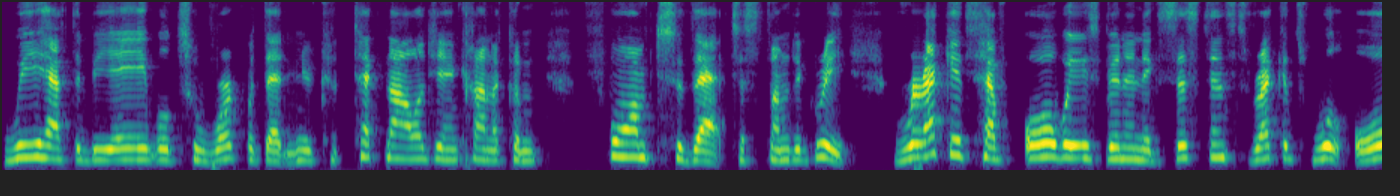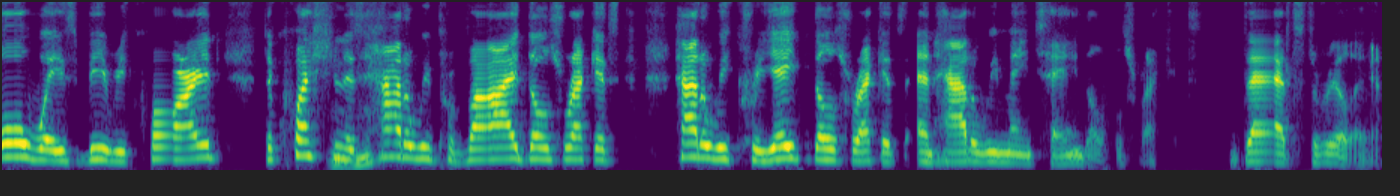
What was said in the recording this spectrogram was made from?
we have to be able to work with that new technology and kind of conform to that to some degree. Records have always been in existence, records will always be required. The question mm-hmm. is, how do we provide those records? How do we create those records? And how do we maintain those records? That's the real answer.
